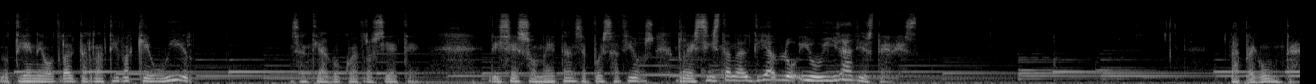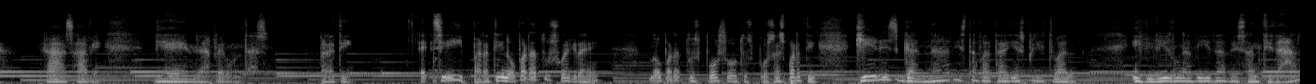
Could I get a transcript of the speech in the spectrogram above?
no tiene otra alternativa que huir. En Santiago 4:7 dice, sométanse pues a Dios, resistan al diablo y huirá de ustedes. La pregunta, ya sabe, bien las preguntas. Para ti. Eh, sí, para ti, no para tu suegra, ¿eh? no para tu esposo o tu esposa, es para ti. ¿Quieres ganar esta batalla espiritual y vivir una vida de santidad?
